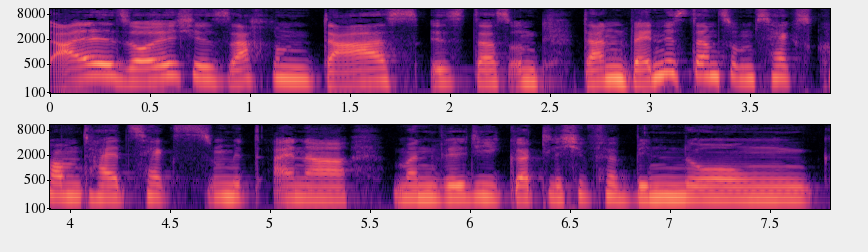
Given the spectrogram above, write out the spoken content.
all solche Sachen, das ist das. Und dann, wenn es dann zum Sex kommt, halt Sex mit einer, man will die göttliche Verbindung,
